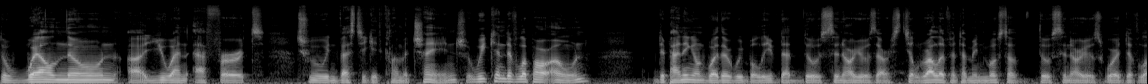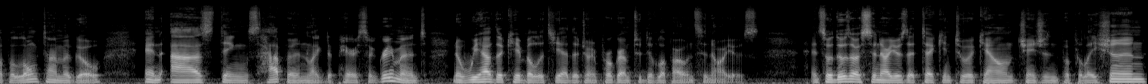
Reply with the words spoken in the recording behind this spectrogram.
the well-known uh, UN effort to investigate climate change. We can develop our own depending on whether we believe that those scenarios are still relevant. I mean, most of those scenarios were developed a long time ago, and as things happen, like the Paris Agreement, you know, we have the capability at the Joint Program to develop our own scenarios. And so those are scenarios that take into account changes in population,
